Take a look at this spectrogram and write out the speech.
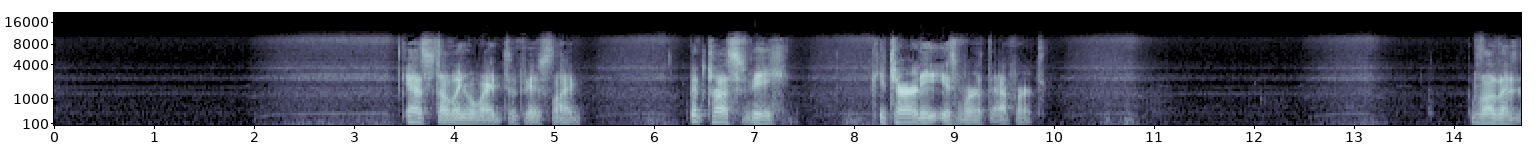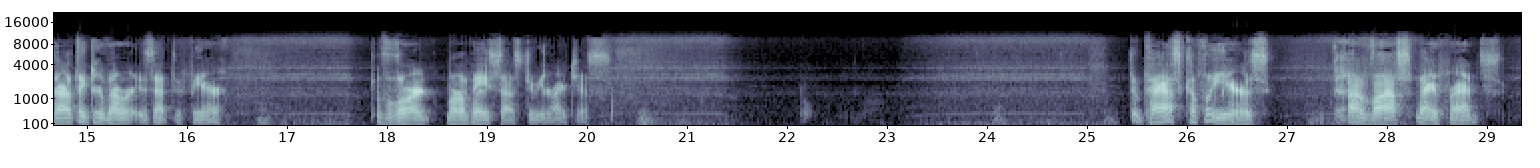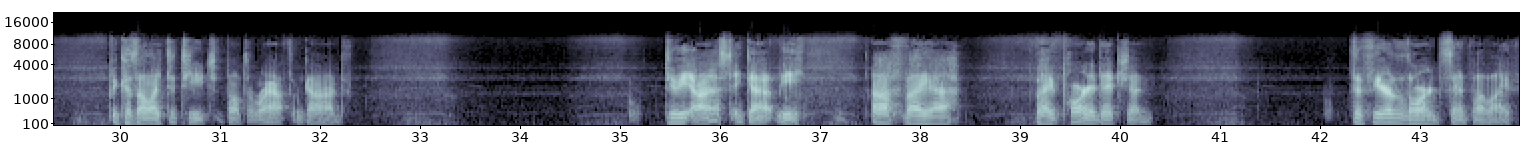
and stumbling away to the finish line. But trust me, eternity is worth the effort. Beloved, another thing to remember is that the fear of the Lord motivates us to be righteous. The past couple of years, I've lost many friends because I like to teach about the wrath of God. To be honest, it got me off my uh, my porn addiction. The fear of the Lord saved my life.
